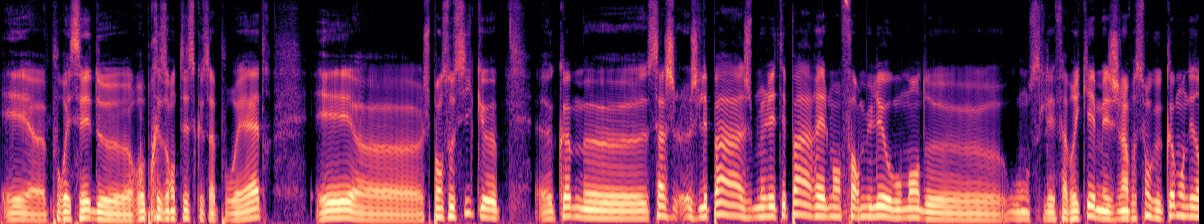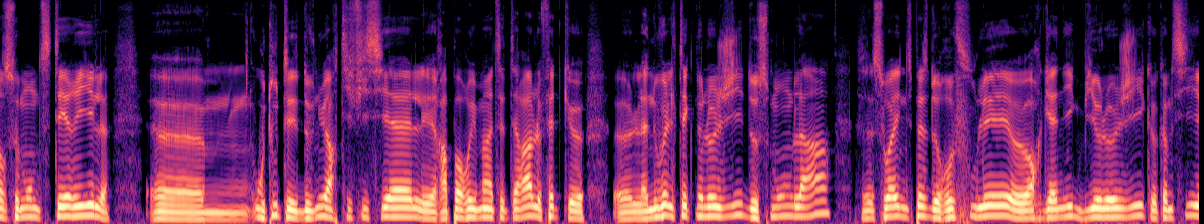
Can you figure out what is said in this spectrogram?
et pour essayer de représenter ce que ça pourrait être. Et euh, je pense aussi que, euh, comme euh, ça, je, pas, je me l'étais pas réellement formulé au moment où on se l'est fabriqué, mais j'ai l'impression que comme on est dans ce monde stérile où tout est devenu artificiel, les rapports humains, etc., le fait que la nouvelle technologie de ce monde-là soit une espèce de refoulé organique, biologique, comme si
